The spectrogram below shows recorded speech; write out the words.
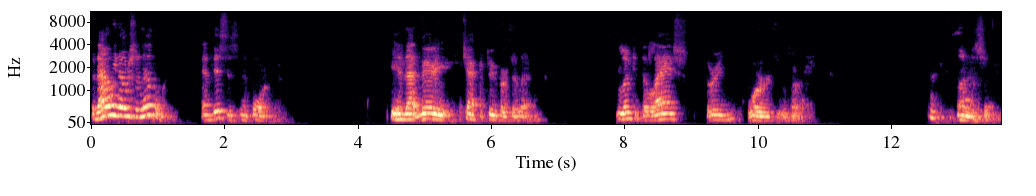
But now we notice another one, and this is important. In that very chapter two, verse eleven. Look at the last three words of the verse. Sun.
